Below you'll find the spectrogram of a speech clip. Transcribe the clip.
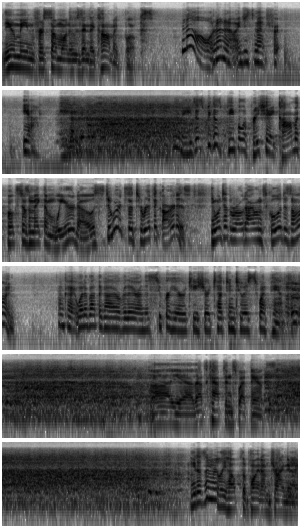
You mean for someone who's into comic books? No, no, no. I just meant for. Yeah. Honey, just because people appreciate comic books doesn't make them weirdos. Stewart's a terrific artist. He went to the Rhode Island School of Design. Okay, what about the guy over there in the superhero t-shirt tucked into his sweatpants? Ah, uh, yeah, that's Captain Sweatpants. He doesn't really help the point I'm trying to make.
